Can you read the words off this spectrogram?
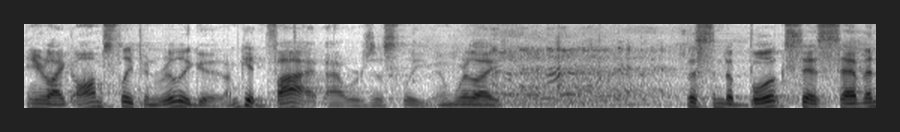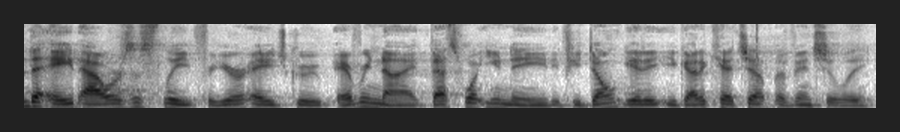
And you're like, Oh, I'm sleeping really good. I'm getting five hours of sleep. And we're like, Listen, the book says seven to eight hours of sleep for your age group every night. That's what you need. If you don't get it, you got to catch up eventually.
